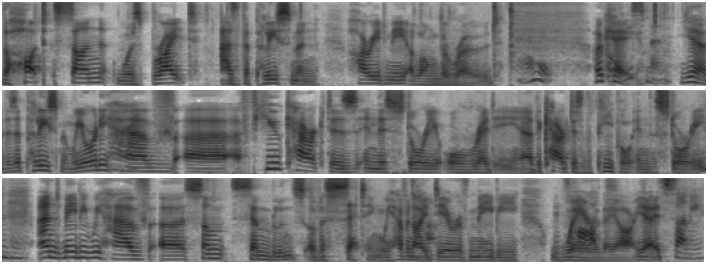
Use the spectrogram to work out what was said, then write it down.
The hot sun was bright as the policeman hurried me along the road. Oh, Okay. policeman. Yeah, there's a policeman. We already have uh, a few characters in this story already. Uh, the characters are the people in the story. Mm-hmm. And maybe we have uh, some semblance of a setting. We have an idea of maybe where Uh-huh. hot. they are. Yeah, It's sunny.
